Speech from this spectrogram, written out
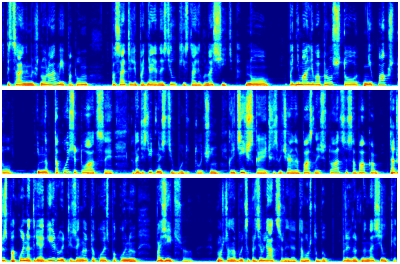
специальными шнурами, и потом спасатели подняли носилки и стали выносить. Но поднимали вопрос, что не факт, что именно в такой ситуации, когда в действительности будет очень критическая и чрезвычайно опасная ситуация, собака также спокойно отреагирует и займет такую спокойную позицию. Может, она будет сопротивляться для того, чтобы прыгнуть на носилки.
